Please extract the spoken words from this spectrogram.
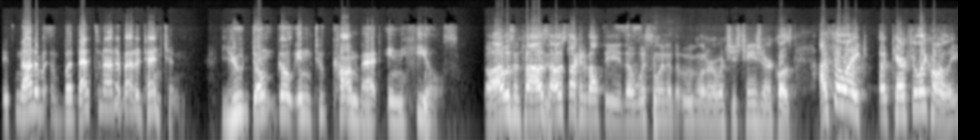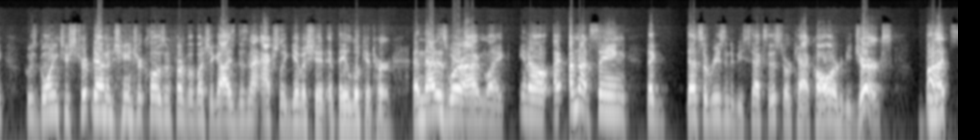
It's not about, but that's not about attention. You don't go into combat in heels. Oh, I wasn't. I was. I was talking about the the whistling and the oogling her when she's changing her clothes. I feel like a character like Harley, who's going to strip down and change her clothes in front of a bunch of guys, does not actually give a shit if they look at her. And that is where I'm like, you know, I, I'm not saying that that's a reason to be sexist or catcall or to be jerks, but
